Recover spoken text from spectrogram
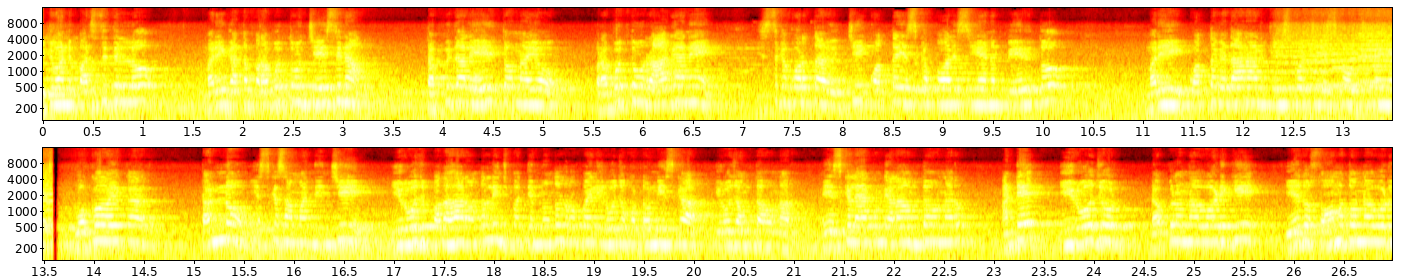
ఇటువంటి పరిస్థితుల్లో మరి గత ప్రభుత్వం చేసిన తప్పిదాలు ఏవైతే ఉన్నాయో ప్రభుత్వం రాగానే ఇసుక కొరత ఇచ్చి కొత్త ఇసుక పాలసీ అనే పేరుతో మరి కొత్త విధానాన్ని తీసుకొచ్చి ఇసుక ఉచితంగా ఒక్కో యొక్క టన్ను ఇసుక సంబంధించి ఈరోజు పదహారు వందల నుంచి పద్దెనిమిది వందల రూపాయలు ఈరోజు ఒక టన్ను ఇసుక ఈరోజు అమ్ముతా ఉన్నారు. ఇసుక లేకుండా ఎలా అమ్ముతా ఉన్నారు? అంటే ఈరోజు డబ్బులు ఉన్నవాడికి ఏదో స్తోమత ఉన్నవాడు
